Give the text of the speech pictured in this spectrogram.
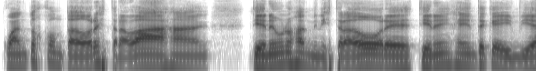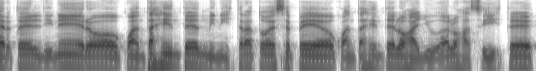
cuántos contadores trabajan, tienen unos administradores, tienen gente que invierte el dinero, cuánta gente administra todo ese pedo, cuánta gente los ayuda, los asiste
